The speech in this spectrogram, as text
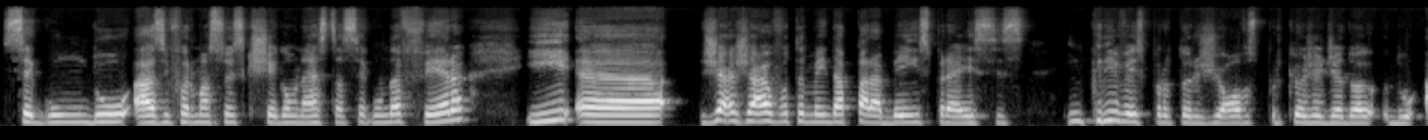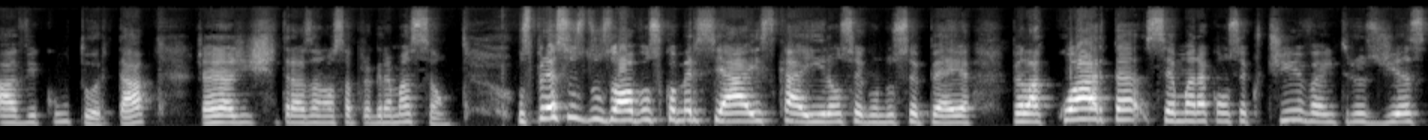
segundo as informações que chegam nesta segunda-feira, e uh, já já eu vou também dar parabéns para esses incríveis produtores de ovos, porque hoje é dia do, do, avicultor, tá? Já já a gente traz a nossa programação. Os preços dos ovos comerciais caíram, segundo o CPEA, pela quarta semana consecutiva entre os dias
